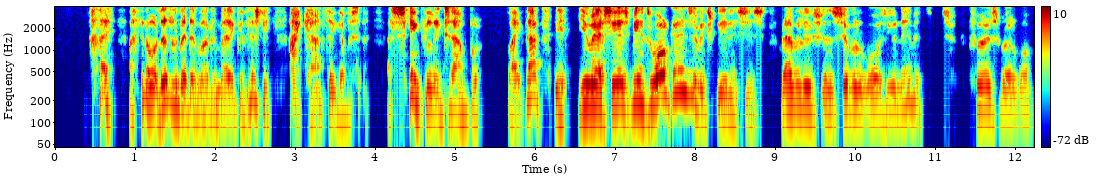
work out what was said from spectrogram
I, I know a little bit about American history. I can't think of a single example like that. The USA has been through all kinds of experiences, revolutions, civil wars, you name it. First World War,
